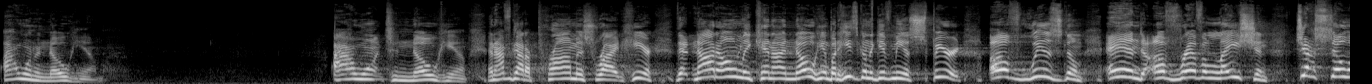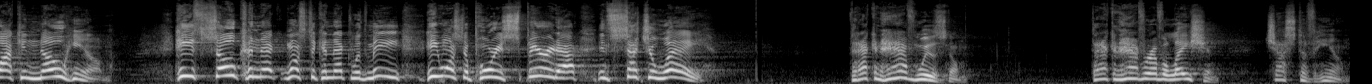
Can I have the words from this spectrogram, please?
I want to know Him. I want to know him. And I've got a promise right here that not only can I know him, but he's going to give me a spirit of wisdom and of revelation just so I can know him. He so connect, wants to connect with me. He wants to pour his spirit out in such a way that I can have wisdom, that I can have revelation just of him.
